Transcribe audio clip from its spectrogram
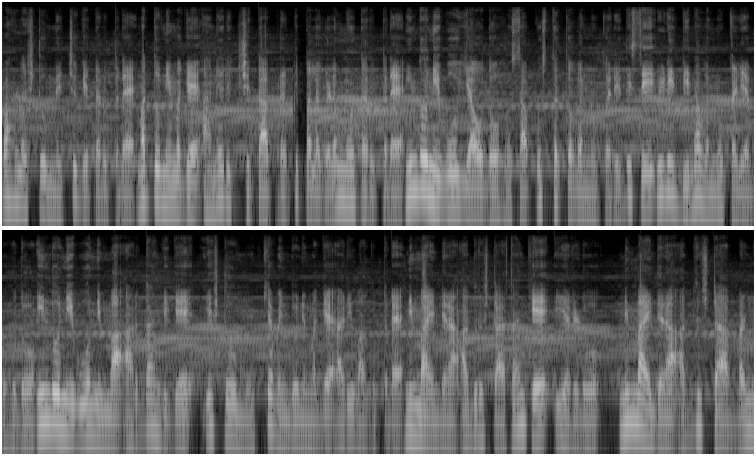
ಬಹಳಷ್ಟು ಮೆಚ್ಚುಗೆ ತರುತ್ತದೆ ಮತ್ತು ನಿಮಗೆ ಅನಿರೀಕ್ಷಿತ ಪ್ರತಿಫಲಗಳನ್ನು ತರುತ್ತದೆ. ಇಂದು ನೀವು ಯಾವುದೋ ಹೊಸ ಪುಸ್ತಕವನ್ನು ಖರೀದಿಸಿ ಇಡೀ ದಿನವನ್ನು ಕಳೆಯಬಹುದು. ಇಂದು ನೀವು ನಿಮ್ಮ ಅರ್ಧಾಂಗಿಗೆ ಎಷ್ಟು ಮುಖ್ಯವೆಂದು ನಿಮಗೆ ಅರಿವಾಗುತ್ತದೆ. ನಿಮ್ಮ ಇಂದಿನ ಅದೃಷ್ಟ ಸಂಖ್ಯೆ ಎರಡು. ನಿಮ್ಮ ಇಂದಿನ ಅದೃಷ್ಟ ಬಣ್ಣ,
